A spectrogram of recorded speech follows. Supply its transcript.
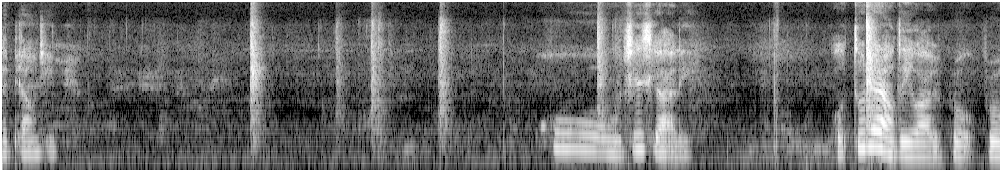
လည်းပြောင်းကြည့်မယ်အိုး ချစ်စရာလေးဟိုသူ့တဲ့အောင်သေးပါပြီ bro bro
